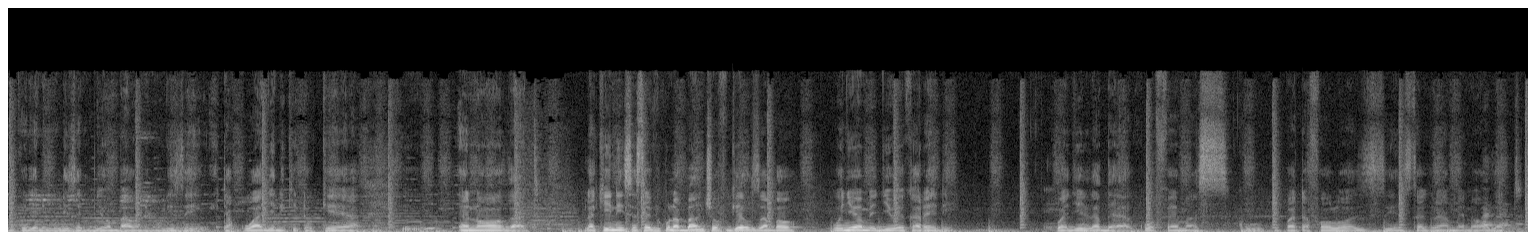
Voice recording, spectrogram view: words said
nikuja nimuulize mjomba au nimuulize itakuwaje nikitokea eh, and all that. Lakini sasa hivi kuna bunch of girls ambao wenyewe wamejiweka ready kwa ajili labda ya kuwa famous kupata followers instagram and all that.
